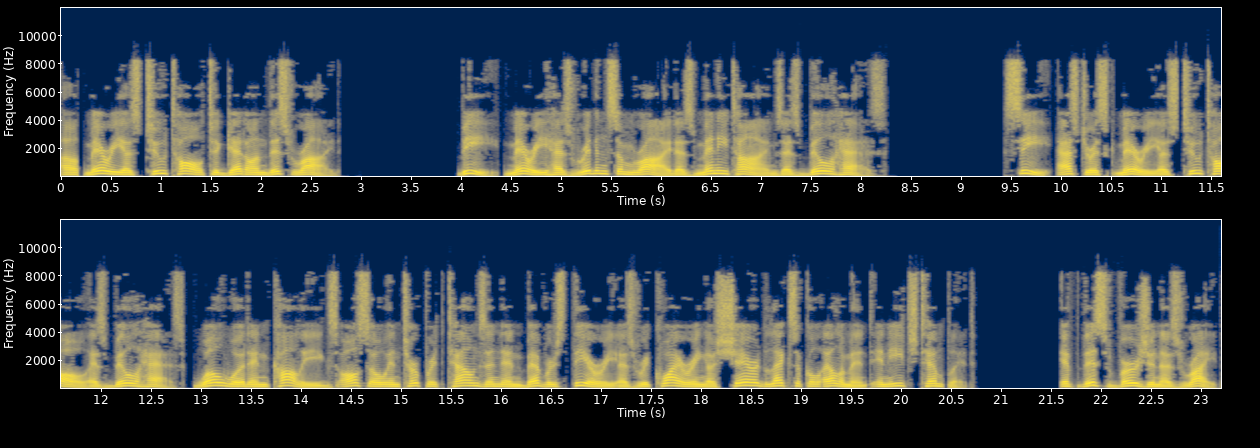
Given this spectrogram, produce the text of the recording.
A Mary is too tall to get on this ride B Mary has ridden some ride as many times as Bill has. C Mary is too tall as Bill has. Wellwood and colleagues also interpret Townsend and Bever's theory as requiring a shared lexical element in each template. If this version is right,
